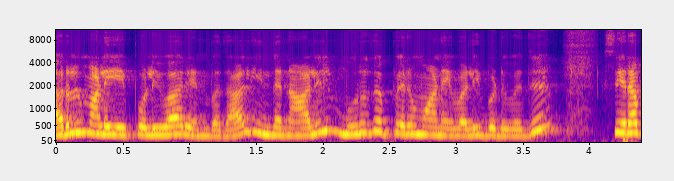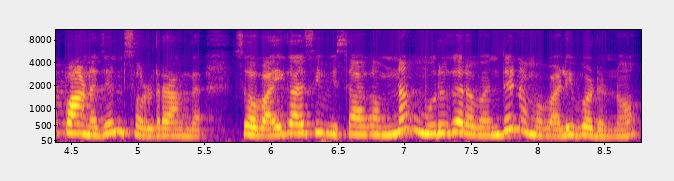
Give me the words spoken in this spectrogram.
அருள்மலையை பொழிவார் என்பதால் இந்த நாளில் முருகப்பெருமானை வழிபடுவது சிறப்பானதுன்னு சொல்கிறாங்க ஸோ வைகாசி விசாகம்னா முருகரை வந்து நம்ம வழிபடணும்.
